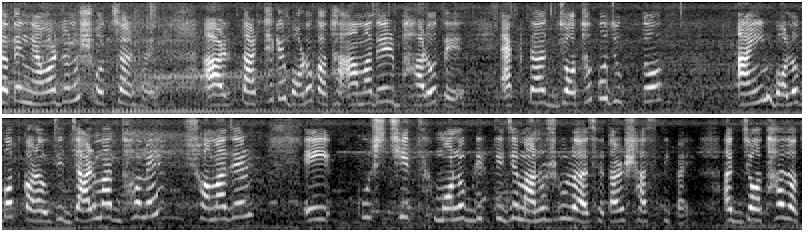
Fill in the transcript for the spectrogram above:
যাতে নেওয়ার জন্য সোচ্চার হয়। আর তার থেকে বড় কথা, আমাদের ভারতে একটা যথোপযুক্ত আইন বলবৎ করা উচিত, যার মাধ্যমে সমাজের এই কুৎসিত মনোবৃত্তির যে মানুষগুলো আছে, তার শাস্তি পায় আর যথাযথ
